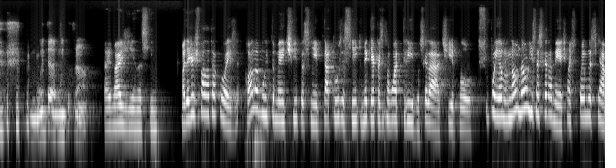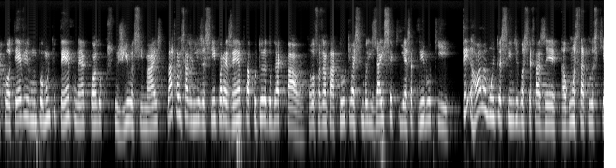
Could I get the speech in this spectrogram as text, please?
Muita, muito trampo. Eu imagino, assim. Mas deixa eu te falar outra coisa. Rola muito também, tipo assim, tatus assim, que meio que representam alguma tribo, sei lá, tipo, suponhamos, não, não isso necessariamente, mas suponhamos assim, ah, pô, teve por muito tempo, né, quando surgiu assim mais, lá nos Estados Unidos, assim, por exemplo, a cultura do Black Power. Então, eu vou fazer uma tatu que vai simbolizar isso aqui, essa tribo aqui. Tem, rola muito assim de você fazer algumas tatuas que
